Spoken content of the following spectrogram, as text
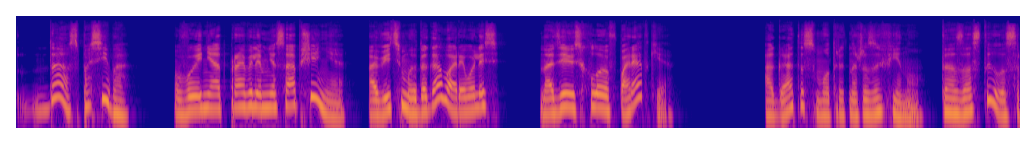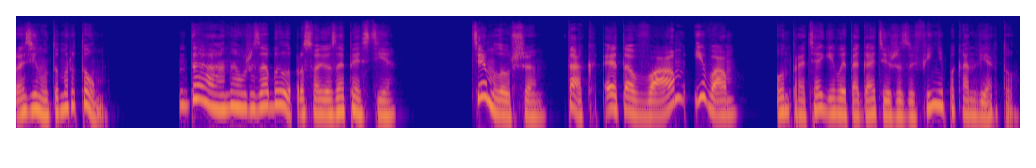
да, спасибо. Вы не отправили мне сообщение, а ведь мы договаривались. Надеюсь, Хлоя в порядке?» Агата смотрит на Жозефину. Та застыла с разинутым ртом. «Да, она уже забыла про свое запястье». «Тем лучше. Так, это вам и вам». Он протягивает Агате и Жозефине по конверту.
